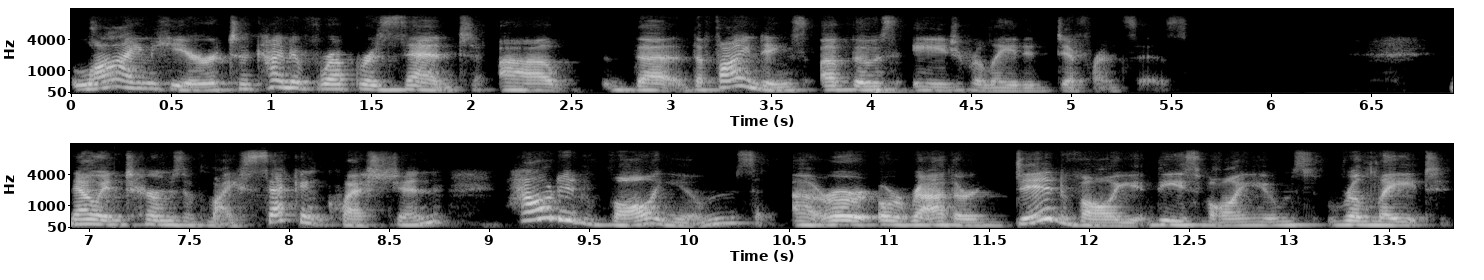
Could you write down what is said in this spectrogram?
line here to kind of represent uh, the, the findings of those age-related differences. Now, in terms of my second question, how did volumes, uh, or, or rather, did volume, these volumes relate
